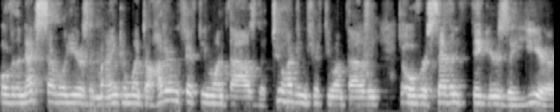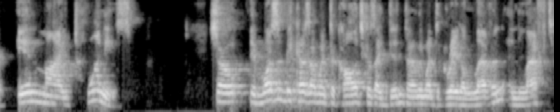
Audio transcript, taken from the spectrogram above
over the next several years, my income went to 151,000 to 251,000 to over seven figures a year in my 20s. So it wasn't because I went to college because I didn't. I only went to grade 11 and left.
